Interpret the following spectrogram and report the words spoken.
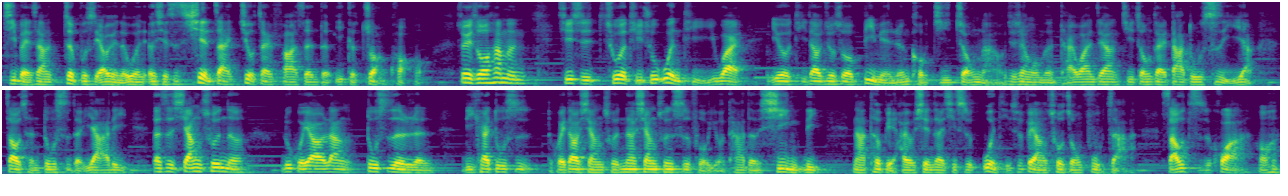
基本上这不是遥远的问题，而且是现在就在发生的一个状况哦。所以说他们其实除了提出问题以外，也有提到就是说避免人口集中啊，就像我们台湾这样集中在大都市一样，造成都市的压力。但是乡村呢，如果要让都市的人离开都市回到乡村，那乡村是否有它的吸引力？那特别还有现在其实问题是非常错综复杂，少子化哦，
